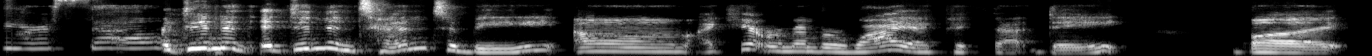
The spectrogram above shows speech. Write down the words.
to yourself. I didn't it didn't intend to be. Um I can't remember why I picked that date, but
